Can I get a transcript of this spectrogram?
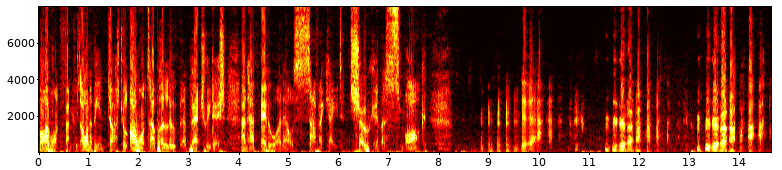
I want factories. I want to be industrial. I want to pollute the petri dish and have everyone else suffocate and choke in the smog.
